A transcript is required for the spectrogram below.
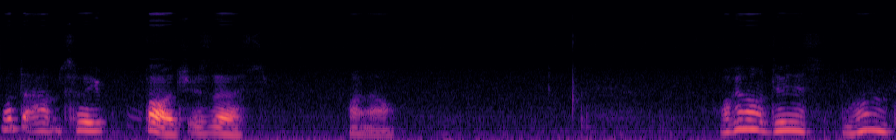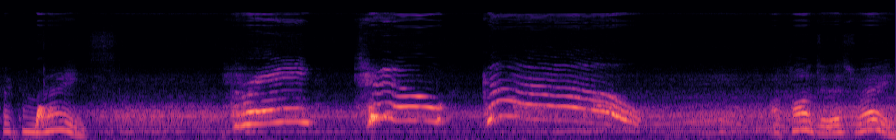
What the absolute fudge is this? Right now. I not do this one freaking race? Three, two, go! I can't do this race.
